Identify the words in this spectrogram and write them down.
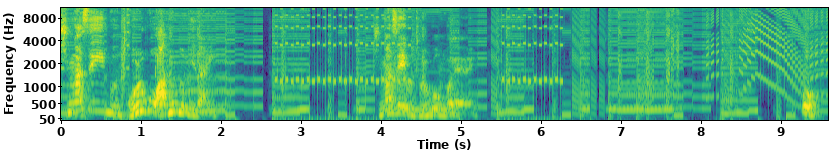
중간 세이브 돌고 왔는 겁니다 중간 세이브 돌고 온 거예요 오! 오!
